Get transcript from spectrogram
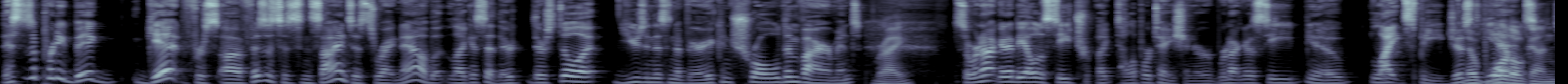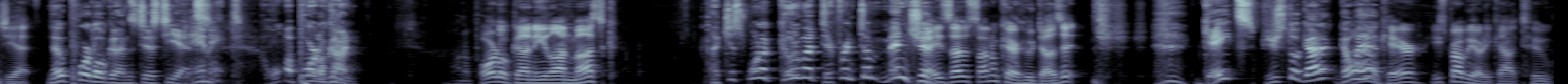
this is a pretty big get for uh, physicists and scientists right now. But like I said, they're they're still uh, using this in a very controlled environment. Right. So we're not going to be able to see tr- like teleportation, or we're not going to see you know light speed. Just No yet. portal guns yet. No portal guns just yet. Damn it. I want my portal gun. I want a portal gun, Elon Musk. I just want to go to a different dimension. Bezos, I don't care who does it. Gates, you still got it? Go I ahead. I don't care. He's probably already got two.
